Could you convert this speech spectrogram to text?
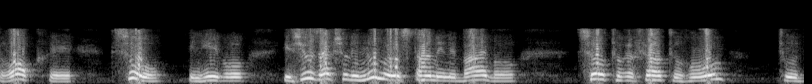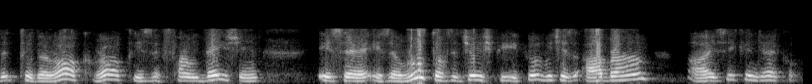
rock, uh, in Hebrew, is used actually numerous times in the Bible, so to refer to whom? To the, to the rock. Rock is a foundation, is a, is a root of the Jewish people, which is Abraham, Isaac, and Jacob.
